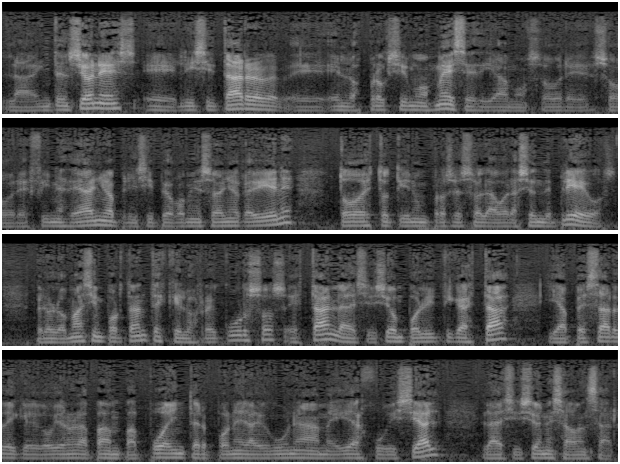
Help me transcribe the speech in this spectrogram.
la intención es eh, licitar eh, en los próximos meses, digamos, sobre, sobre fines de año, a principio o comienzo del año que viene. Todo esto tiene un proceso de elaboración de pliegos. Pero lo más importante es que los recursos están, la decisión política está, y a pesar de que el gobierno de La Pampa pueda interponer alguna medida judicial, la decisión es avanzar.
